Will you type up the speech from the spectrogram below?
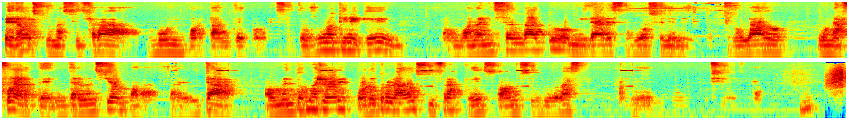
pero es una cifra muy importante por eso. Entonces uno tiene que, cuando analiza el dato, mirar esos dos elementos. Por un lado, una fuerte intervención para, para evitar aumentos mayores, por otro lado, cifras que son sin dudas eh, muy significativas.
